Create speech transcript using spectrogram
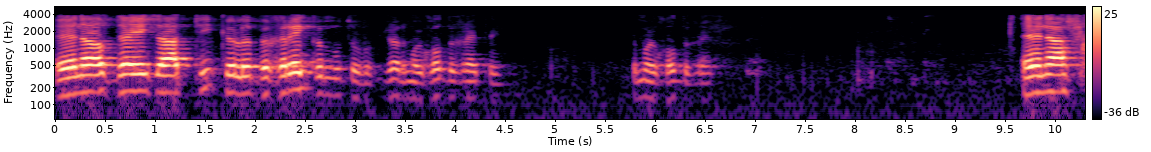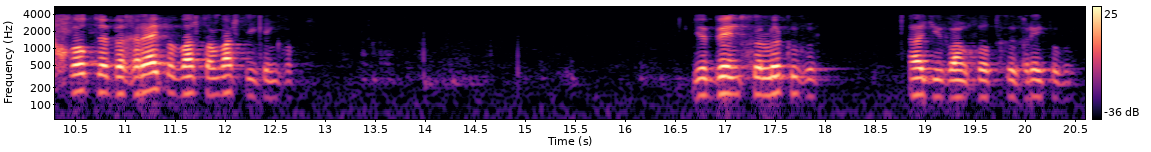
En als deze artikelen begrepen moeten worden. Ja, dan moet God begrijpen. Dan moet God begrijpen. En als God te begrijpen was, dan was die geen God. Je bent gelukkiger als je van God gegrepen wordt.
